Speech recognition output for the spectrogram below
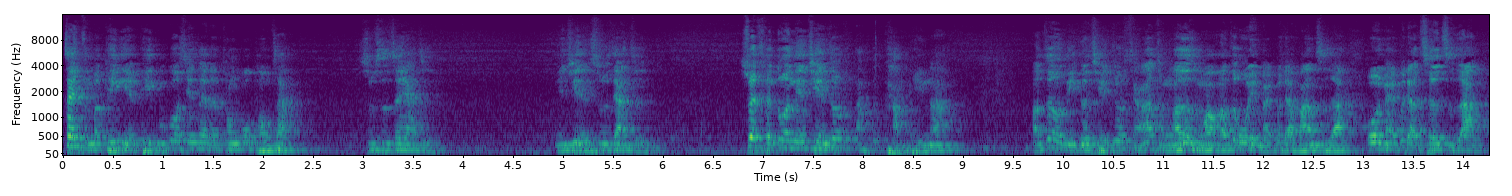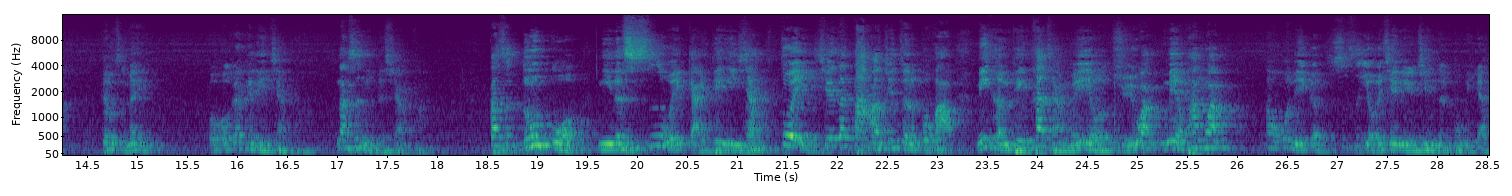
再怎么拼也拼不过现在的通货膨胀，是不是这样子？年轻人是不是这样子？所以很多年轻人就啊，不躺平啊，反正我领的钱就想要怎么是什么，反正我也买不了房子啊，我也买不了车子啊，弟兄姊妹。我我刚跟你讲，那是你的想法，但是如果你的思维改变一下，对，现在大环境真的不好，你很拼，看起来没有绝望，没有盼望，那我问你一个，是不是有一些年轻人不一样？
